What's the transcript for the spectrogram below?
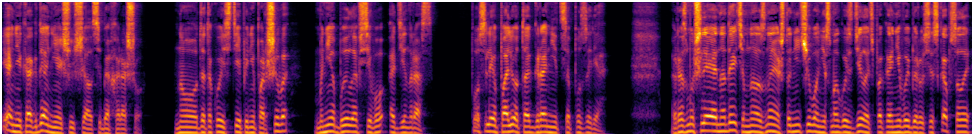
я никогда не ощущал себя хорошо. Но до такой степени паршиво мне было всего один раз. После полета границы пузыря. Размышляя над этим, но зная, что ничего не смогу сделать, пока не выберусь из капсулы,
